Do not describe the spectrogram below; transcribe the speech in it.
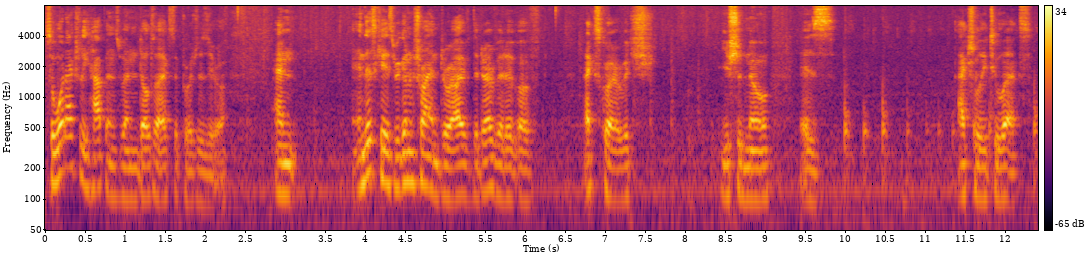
So what actually happens when delta x approaches zero? And in this case, we're going to try and derive the derivative of x squared, which you should know is actually 2x.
